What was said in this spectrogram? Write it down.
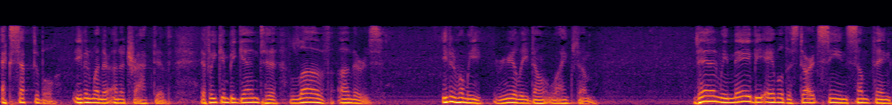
acceptable, even when they're unattractive, if we can begin to love others, even when we really don't like them, then we may be able to start seeing something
